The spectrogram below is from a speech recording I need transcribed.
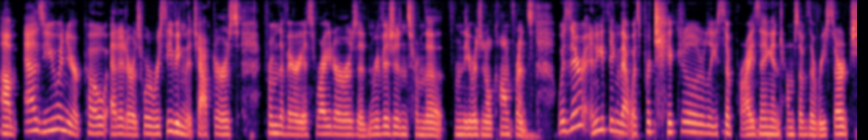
Um, as you and your co-editors were receiving the chapters from the various writers and revisions from the from the original conference, was there anything that was particularly surprising in terms of the research?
